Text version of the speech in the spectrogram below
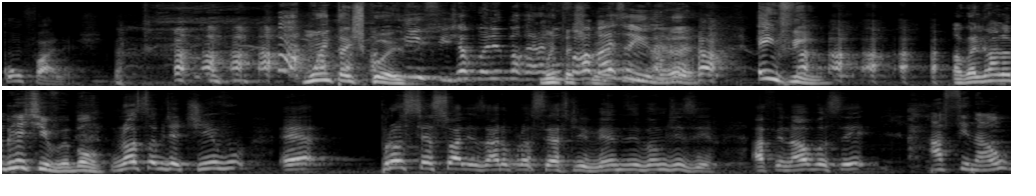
com falhas. Muitas coisas. Enfim, já falei pra caralho, Muitas vou falar coisas. mais ainda. né? Enfim. Agora ele vai no objetivo, é bom. Nosso objetivo é processualizar o processo de vendas e vamos dizer, afinal você Afinal,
